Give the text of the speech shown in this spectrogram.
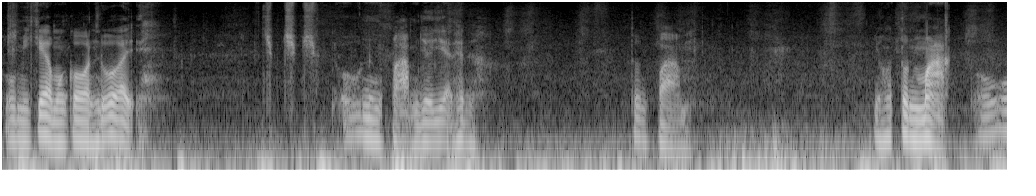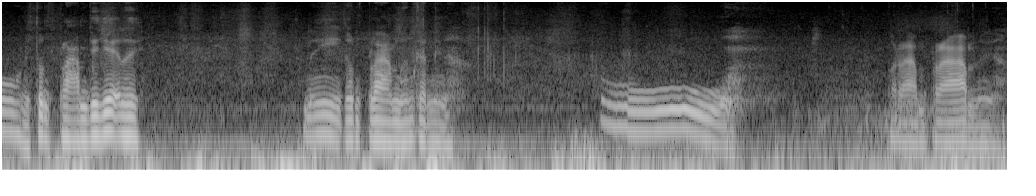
โอ้มีแก้วมังกรด้วยโอ้หนึ่งปาล์มเยอะแยะเท่เลยต้นปาล์มมีฮอตต้นหมาก โอ้นี่ต้นปลาล์มเยอะแยะเลย นี่ต้นปลาล์มเหมือนกันนี่นะโอ้ปลาล์มปลาล์มนี่นะ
